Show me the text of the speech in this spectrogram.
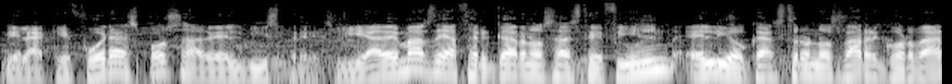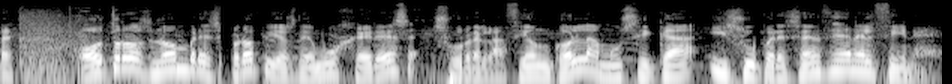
de la que fuera esposa de Elvis Presley. Además de acercarnos a este film, Elio Castro nos va a recordar otros nombres propios de mujeres, su relación con la música y su presencia en el cine.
